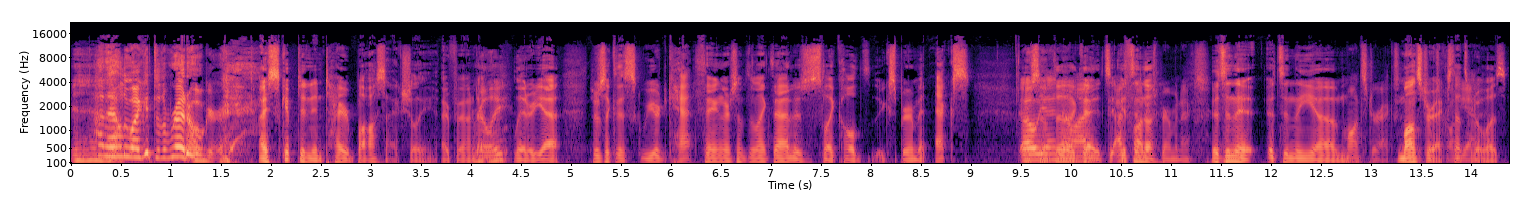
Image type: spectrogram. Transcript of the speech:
How the hell do I get to the Red Ogre? I skipped an entire boss actually. I found Really? out later. Yeah, there's like this weird cat thing or something like that. It's just like called Experiment X. Or oh, something yeah, no, like I, that. It's, I it's fought in the Experiment X. It's in the it's in the um, Monster X. Monster It's X. called, That's yeah. what it was.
